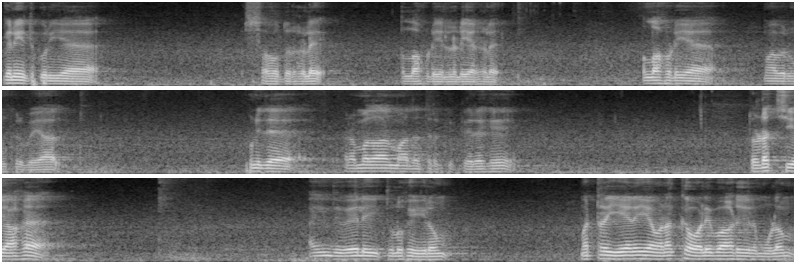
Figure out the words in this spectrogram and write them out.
கணியத்துக்குரிய சகோதரர்களே அல்லாஹுடைய நல்லடியார்களே அல்லாஹுடைய மாபெரும் கிருபையால் புனித ரமதான் மாதத்திற்கு பிறகு தொடர்ச்சியாக ஐந்து வேலை தொழுகையிலும் மற்ற ஏனைய வணக்க வழிபாடுகள் மூலம்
